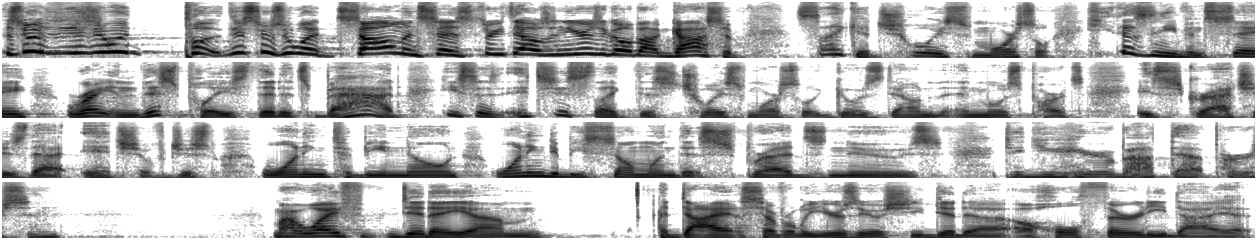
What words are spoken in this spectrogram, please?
This is, this is what this is what Solomon says 3,000 years ago about gossip. It's like a choice morsel. He doesn't even say right in this place that it's bad. He says it's just like this choice morsel. It goes down to the inmost parts. It scratches that itch of just wanting to be known, wanting to be someone that spreads news. Did you hear about that person? My wife did a, um, a diet several years ago. She did a, a whole 30 diet.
